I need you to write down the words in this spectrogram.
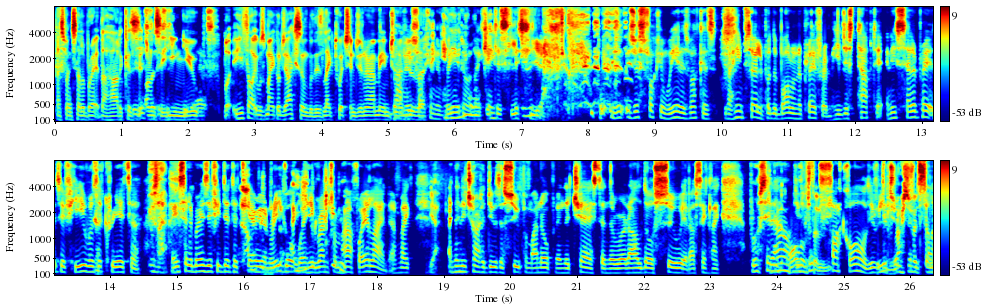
That's why he celebrated that hard because honestly, he knew. But he thought it was Michael Jackson with his leg twitching. Do you know what I mean? John was like, fucking "Hey, weird. Like okay?" it just literally, yeah. It's just fucking weird as well because Raheem Sterling put the ball on the play for him. He just tapped it and he celebrated as if he was the creator. He was like, And he celebrated as if he did the Thierry Henry goal are where he ran from halfway line. I'm like, Yeah. And then he tried to do the Superman opening the chest and the Ronaldo suey. And I was thinking, like, bro, sit down. all of them. fuck all. You've literally Rashford all.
